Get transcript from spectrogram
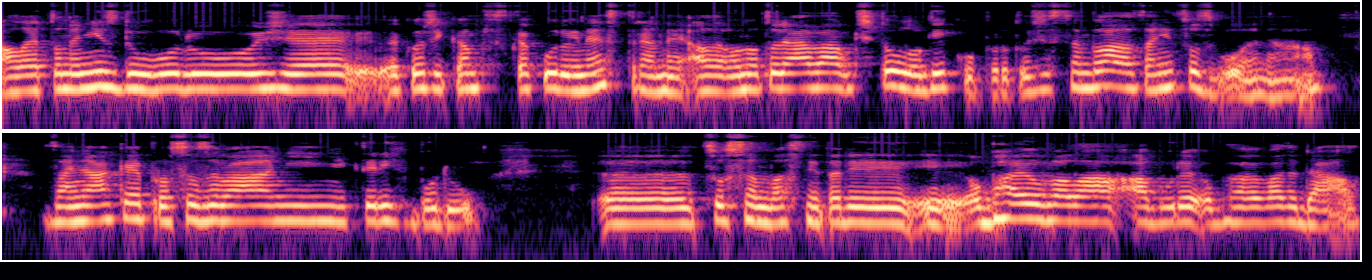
ale to není z důvodu, že, jako říkám, přeskakuju do jiné strany, ale ono to dává určitou logiku, protože jsem byla za něco zvolená, za nějaké prosazování některých bodů eh, co jsem vlastně tady i obhajovala a bude obhajovat dál.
